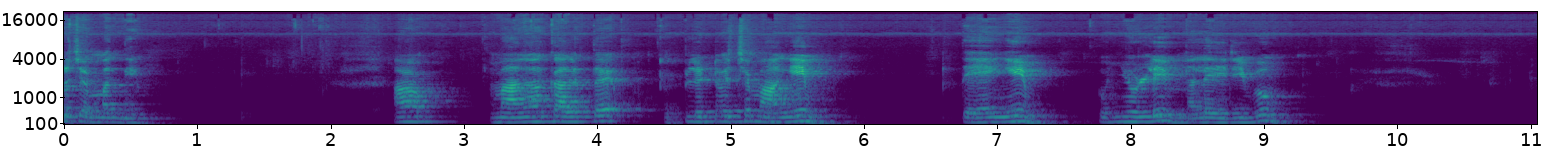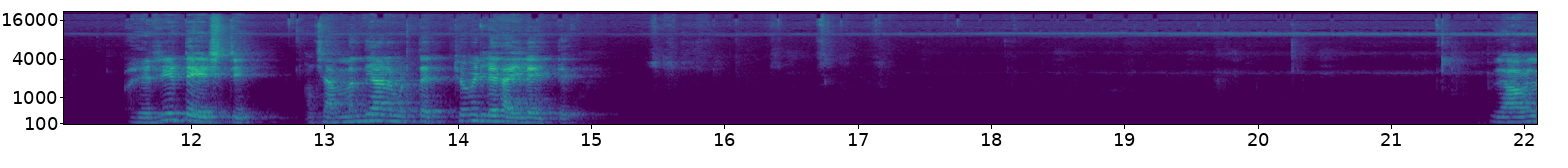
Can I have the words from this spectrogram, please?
സൂപ്പർ ചമ്മന്തി. ആ മാങ്ങാക്കാലത്തെ ഉപ്പിലിട്ട് വെച്ച മാങ്ങയും തേങ്ങയും കുഞ്ഞുള്ളിയും നല്ല എരിവും. Very tasty. ചമ്മന്തിയാണ് ഇവിടുത്തെ ഏറ്റവും വലിയ ഹൈലൈറ്റ് പ്ലാവില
